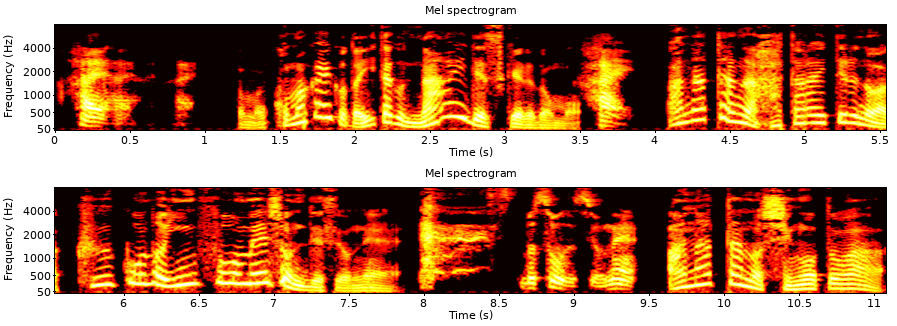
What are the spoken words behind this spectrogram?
はいはいはい。細かいことは言いたくないですけれども。はい。あなたが働いてるのは空港のインフォメーションですよね。そうですよね。あなたの仕事は、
